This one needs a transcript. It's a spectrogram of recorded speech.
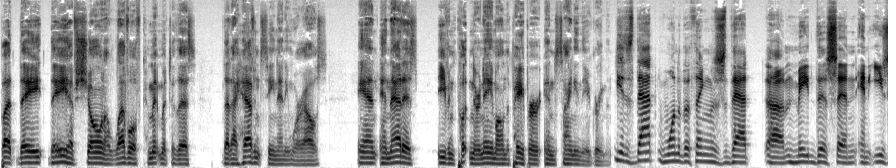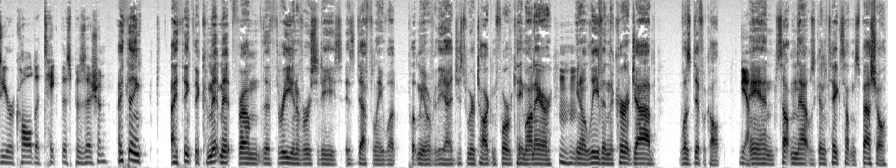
But they they have shown a level of commitment to this that I haven't seen anywhere else, and and that is even putting their name on the paper and signing the agreement. Is that one of the things that uh, made this an an easier call to take this position? I think I think the commitment from the three universities is definitely what put me over the edge. As we were talking before we came on air, mm-hmm. you know, leaving the current job was difficult, yeah, and something that was going to take something special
